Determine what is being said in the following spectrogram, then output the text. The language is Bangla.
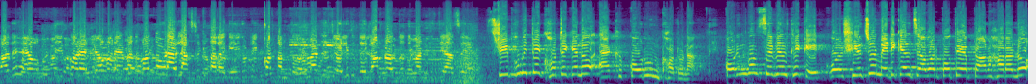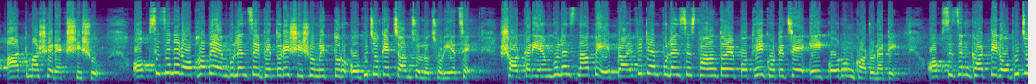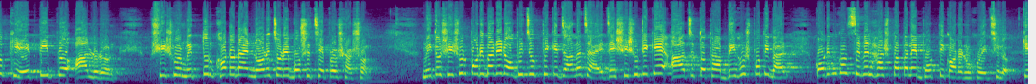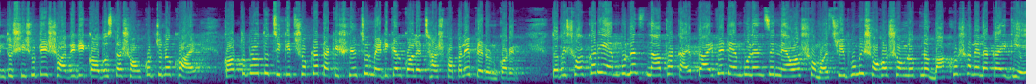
বাদে ওগুলো ঠিক করে জিও করে বাদে কত উড়াই লাগছে কি তারা এগুলো ঠিক করতাম তো ইমার্জেন্সি হইলে কি দিল আমরা তো ইমার্জেন্সি আছে। শ্রীভূমিতে ঘটে গেল এক করুণ ঘটনা। করিমগঞ্জ সিভিল থেকে শিলচর মেডিকেল যাওয়ার পথে প্রাণ হারালো আট মাসের এক শিশু। অক্সিজেনের অভাবে অ্যাম্বুলেন্সের ভেতরে শিশু মৃত্যুর অভিযোগে চাঞ্চল্য ছড়িয়েছে। সরকারি অ্যাম্বুলেন্স না পেয়ে প্রাইভেট অ্যাম্বুলেন্সে স্থানান্তরের পথেই ঘটেছে এই করুণ ঘটনাটি। অক্সিজেন ঘাটতির অভিযোগ ঘিরে তীব্র আলোড়ন। শিশুর মৃত্যুর ঘটনায় নড়ে চড়ে বসেছে প্রশাসন। মৃত শিশুর পরিবারের অভিযোগ থেকে জানা যায় যে শিশুটিকে আজ তথা বৃহস্পতিবার করিমগঞ্জ সিভিল হাসপাতালে ভর্তি করানো হয়েছিল। কিন্তু শিশুটির শারীরিক অবস্থা সংকটজনক হয় কর্তব্যরত চিকিৎসকরা তাকে শিলচর মেডিকেল কলেজ হাসপাতালে প্রেরণ করেন। তবে সরকারি অ্যাম্বুলেন্স না থাকায় প্রাইভেট অ্যাম্বুলেন্সে নেওয়ার সময় শ্রীভূমি শহর সংলগ্ন বাখরসান এলাকায় গিয়ে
